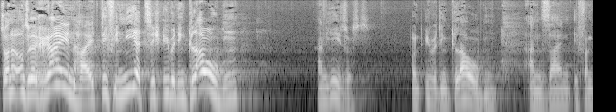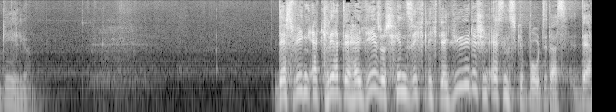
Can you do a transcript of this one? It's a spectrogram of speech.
sondern unsere Reinheit definiert sich über den Glauben an Jesus und über den Glauben an sein Evangelium. Deswegen erklärt der Herr Jesus hinsichtlich der jüdischen Essensgebote das. Der,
